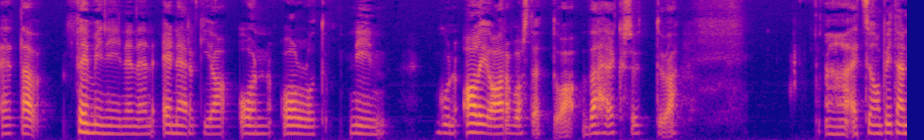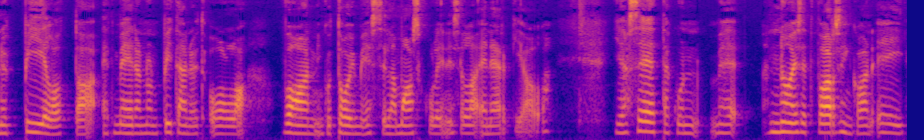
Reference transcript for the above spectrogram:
että feminiininen energia on ollut niin kuin aliarvostettua, väheksyttyä, että se on pitänyt piilottaa, että meidän on pitänyt olla vaan niin kuin toimia sillä maskuliinisella energialla. Ja se, että kun me naiset varsinkaan ei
